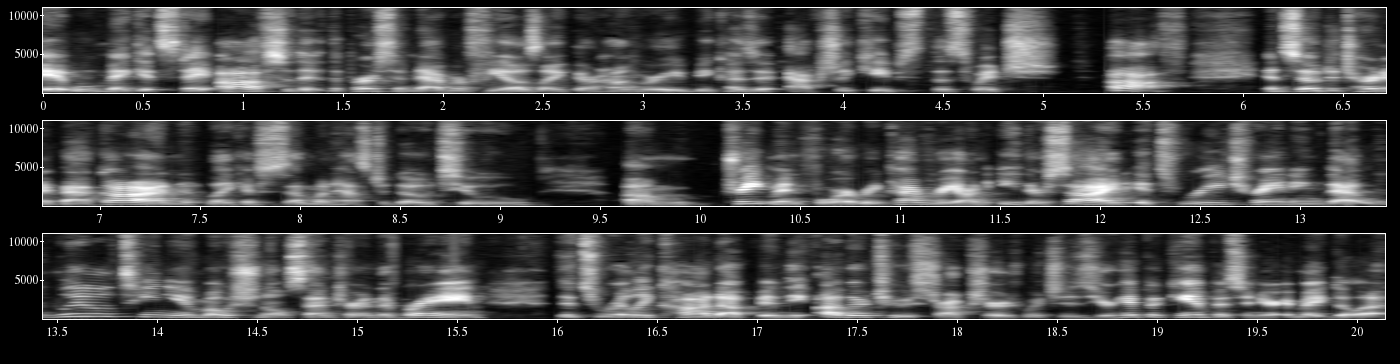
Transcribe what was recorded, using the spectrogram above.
it will make it stay off so that the person never feels like they're hungry because it actually keeps the switch off. And so to turn it back on, like if someone has to go to um, treatment for it, recovery on either side, it's retraining that little teeny emotional center in the brain that's really caught up in the other two structures, which is your hippocampus and your amygdala.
